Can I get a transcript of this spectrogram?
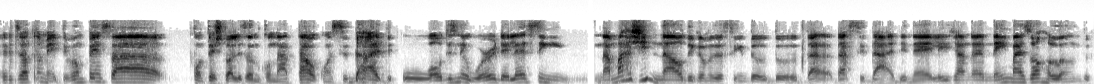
Exatamente. Vamos pensar contextualizando com Natal, com a cidade, o Walt Disney World, ele é assim, na marginal, digamos assim, do, do da, da, cidade, né? Ele já não é nem mais Orlando.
